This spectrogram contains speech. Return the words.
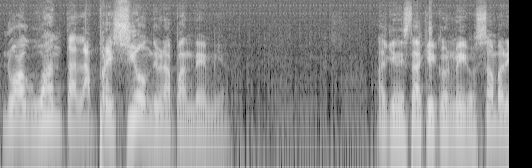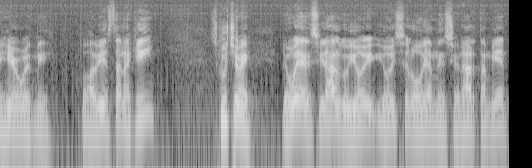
no aguanta la presión de una pandemia. Alguien está aquí conmigo. Somebody here with me. ¿Todavía están aquí? Escúcheme, le voy a decir algo y hoy, se lo voy a mencionar también.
